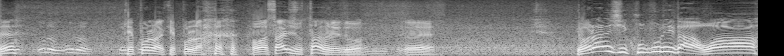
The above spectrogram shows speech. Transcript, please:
예? 우르 우르 개볼락, 개볼락. 와, 사이즈 좋다, 그래도. 예. 11시 9분이다. 와,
